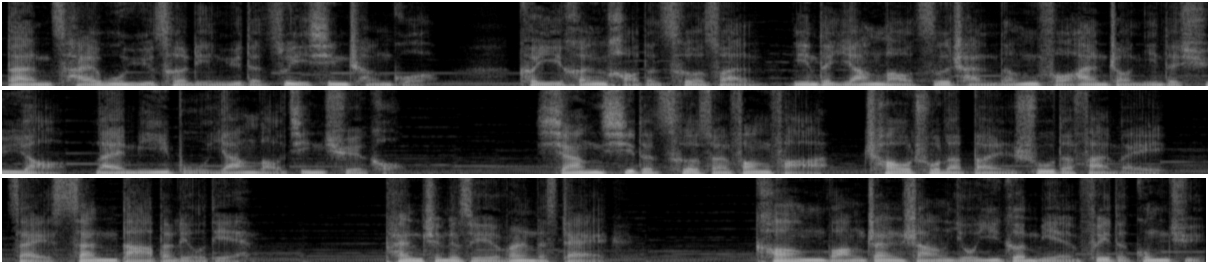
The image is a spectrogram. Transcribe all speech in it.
但财务预测领域的最新成果可以很好的测算您的养老资产能否按照您的需要来弥补养老金缺口。详细的测算方法超出了本书的范围，在三 w 点 pensionism com 网站上有一个免费的工具，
